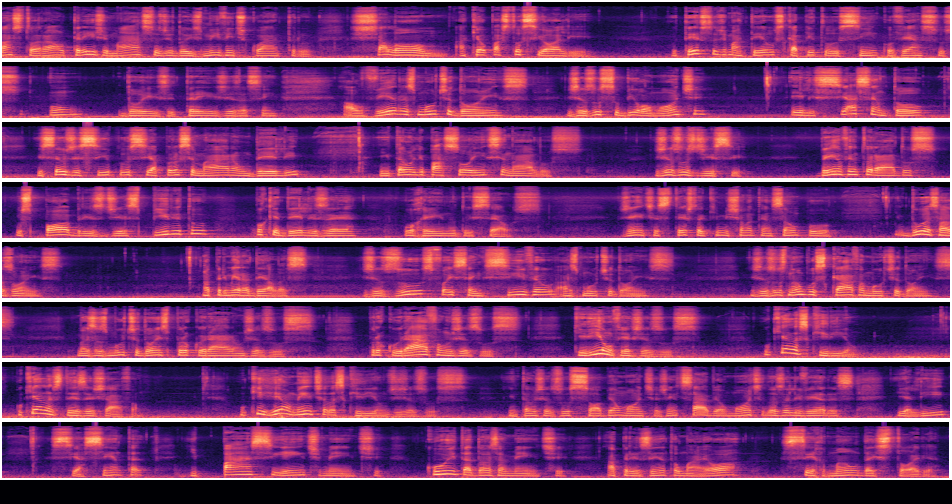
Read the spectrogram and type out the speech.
Pastoral 3 de março de 2024. Shalom, aqui é o pastor Cioli. O texto de Mateus, capítulo 5, versos 1, 2 e 3 diz assim: Ao ver as multidões, Jesus subiu ao monte, ele se assentou e seus discípulos se aproximaram dele. Então ele passou a ensiná-los. Jesus disse: Bem-aventurados os pobres de espírito, porque deles é o reino dos céus. Gente, esse texto aqui me chama atenção por duas razões. A primeira delas, Jesus foi sensível às multidões. Jesus não buscava multidões, mas as multidões procuraram Jesus, procuravam Jesus, queriam ver Jesus. O que elas queriam? O que elas desejavam? O que realmente elas queriam de Jesus. Então Jesus sobe ao monte, a gente sabe, ao Monte das Oliveiras, e ali se assenta e pacientemente, cuidadosamente, apresenta o maior sermão da história.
